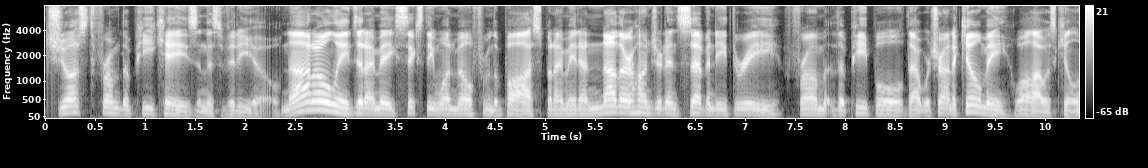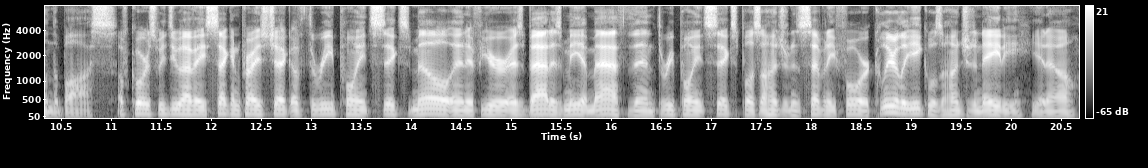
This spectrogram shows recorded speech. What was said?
just from the PKs in this video. Not only did I make 61 mil from the boss, but I made another 173 from the people that were trying to kill me while I was killing the boss. Of course, we do have a second price check of 3.6 mil, and if you're as bad as me at math, then 3.6 plus 174 clearly equals 180, you know?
